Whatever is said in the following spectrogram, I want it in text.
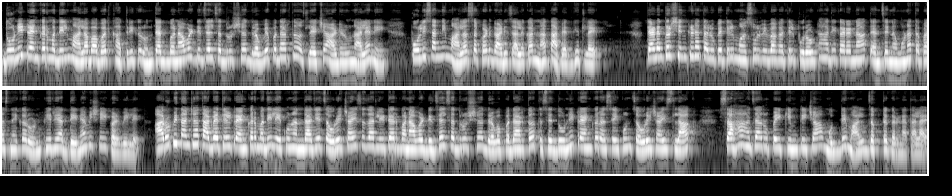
दोन्ही ट्रँकरमधील मालाबाबत खात्री करून त्यात बनावट डिझेल सदृश्य द्रव्यपदार्थ असल्याचे आढळून आल्याने पोलिसांनी मालासकट गाडी चालकांना ताब्यात घेतलंय. त्यानंतर शिंदखेडा तालुक्यातील महसूल विभागातील पुरवठा अधिकाऱ्यांना त्यांचे नमुना तपासणी करून फिर्याद देण्याविषयी कळविले. आरोपितांच्या ताब्यातील ट्रँकरमधील एकूण अंदाजे चौवेचाळीस हजार लिटर बनावट डिझेल सदृश्य द्रवपदार्थ तसेच दोन्ही ट्रँकर असे एकूण चौवेचाळीस लाख सहा हजार रुपये किमतीच्या मुद्देमाल जप्त करण्यात आलाय.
